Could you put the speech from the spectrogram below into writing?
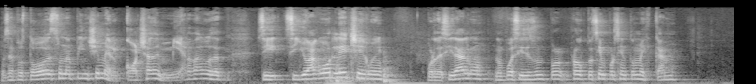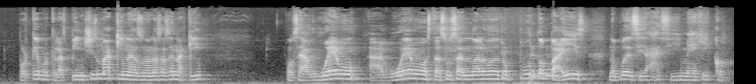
O sea, pues todo es una pinche melcocha de mierda, o sea, si, si yo hago leche, güey, por decir algo, no puedo decir es un pro- producto 100% mexicano. ¿Por qué? Porque las pinches máquinas no las hacen aquí. O sea, a huevo, a huevo, estás usando algo de otro puto país. No puedes decir, ah, sí, México.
